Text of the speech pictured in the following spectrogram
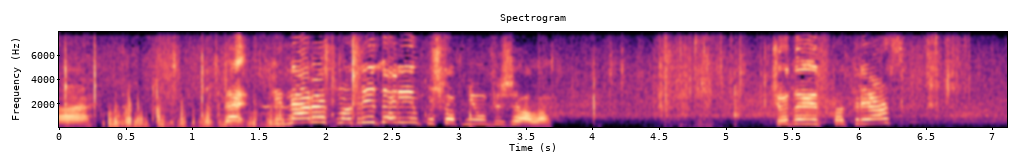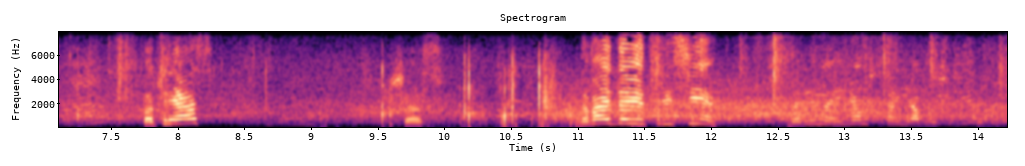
А? Да, Динара, смотри Даринку, чтоб не убежала. Что, Давид, потряс? Потряс? Сейчас. Давай, Давид, тряси. Дарина, идем сюда яблочки собирать.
